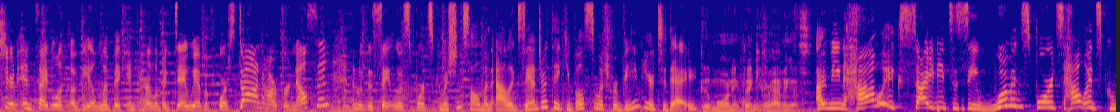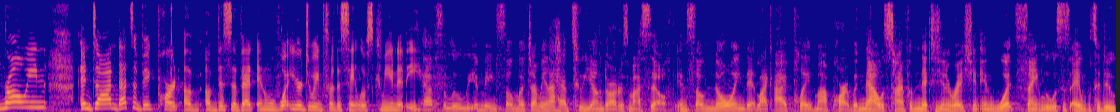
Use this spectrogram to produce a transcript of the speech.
to share an inside look of the Olympic and Paralympic Day, we have, of course, Dawn Harper Nelson and with the St. Louis Sports Commission, Solomon Alexander. Thank you both so much for being here today. Good morning. Thank you for having us. I mean, how excited to see women's sports, how it's growing. And Dawn, that's a big part of, of this event and what you're doing for the St. Louis community. Absolutely. It means so much. I mean, I have two young daughters myself. And so knowing that, like, I've played my part, but now it's time for the next generation and what St. Louis is able to do,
